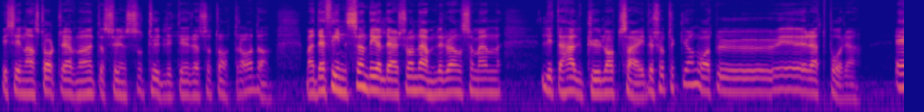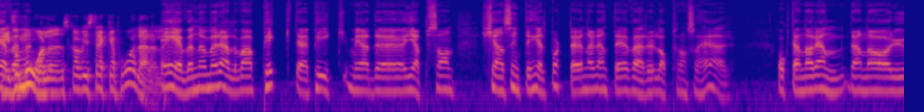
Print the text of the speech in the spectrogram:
i sina starter även om det inte syns så tydligt i resultatraden. Men det finns en del där som nämner den som en lite halvkul outsider så tycker jag nog att du är rätt på det. Även, vi får mål. Ska vi sträcka på där eller? Även nummer 11 Pick där, Peak med uh, Jeppson känns inte helt borta när det inte är värre lopp än så här. Och den har, en, den har ju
